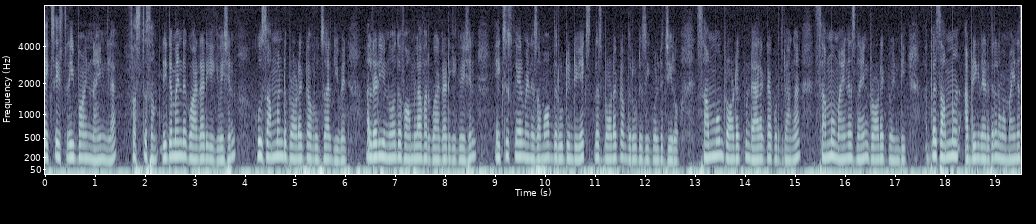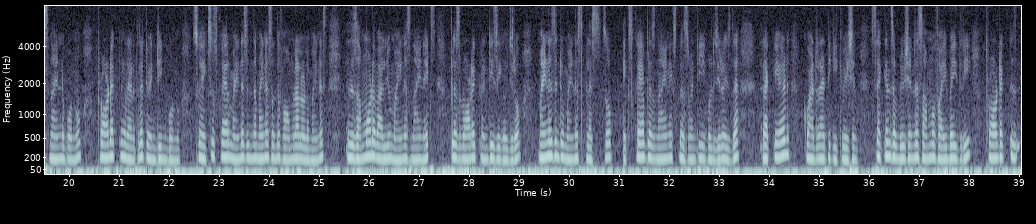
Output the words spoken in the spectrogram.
Exercise three point நைனில் first sum determine the quadratic equation whose sum and product of roots are given. Already you know the formula for quadratic equation. X square minus sum of the root into x plus product of the root is equal to 0. சம்மும் ப்ராடக்ட்டும் டேரெக்டாக கொடுத்துட்டாங்க. Sum minus nine product twenty அப்போ sum அப்படிங்கிற இடத்துல நம்ம minus நைன்னு போடணும். ப்ராடக்ட்டுங்கிற இடத்துல டுவெண்ட்டின்னு போடணும். ஸோ எக்ஸ் ஸ்கொயர் மைனஸ் இந்த மைனஸ் வந்து ஃபார்முலாவில் உள்ள மைனஸ் இந்த சம்மோட value minus nine x plus product twenty is equal zero minus into minus plus so x square plus nine x plus twenty equal zero is the ரெக் required quadratic equation. Second subdivision ல sum 5 by 3 product is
